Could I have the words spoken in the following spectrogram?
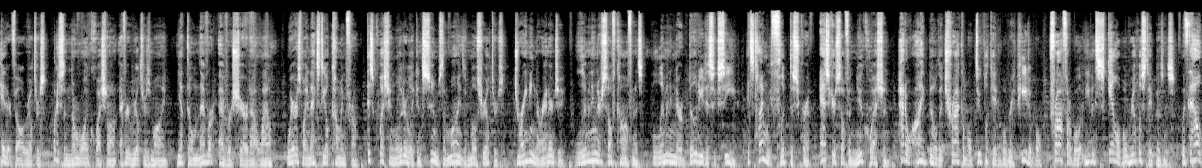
Hey there, fellow realtors. What is the number one question on every realtor's mind, yet they'll never ever share it out loud? Where is my next deal coming from? This question literally consumes the minds of most realtors, draining their energy, limiting their self confidence, limiting their ability to succeed. It's time we flip the script. Ask yourself a new question How do I build a trackable, duplicatable, repeatable, profitable, and even scalable real estate business without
